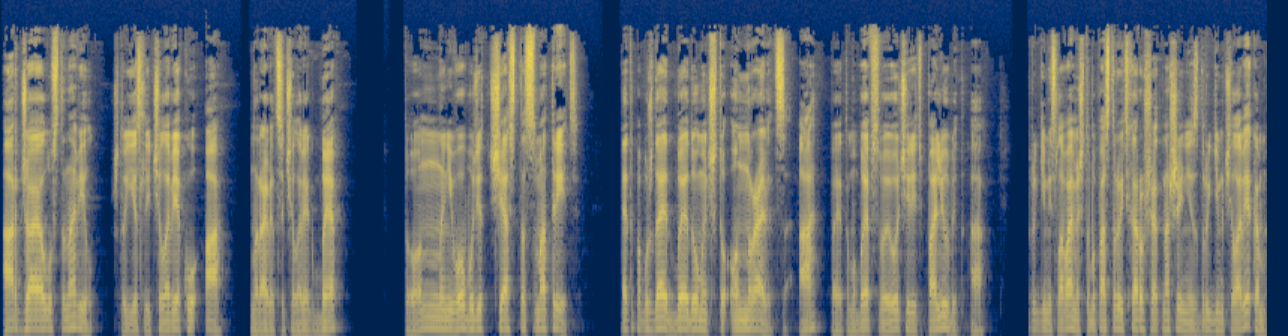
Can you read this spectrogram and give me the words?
Арджайл установил, что если человеку А нравится человек Б, то он на него будет часто смотреть. Это побуждает Б думать, что он нравится А, поэтому Б в свою очередь полюбит А. Другими словами, чтобы построить хорошие отношения с другим человеком,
